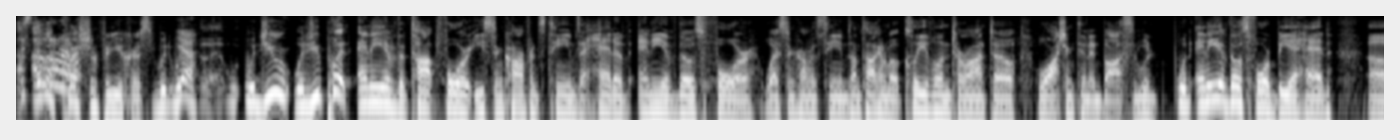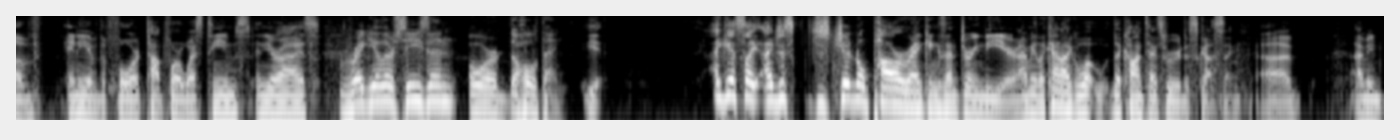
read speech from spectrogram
I have a question for you, Chris. Would, yeah. Would, would you would you put any of the top four Eastern Conference teams ahead of any of those four Western Conference teams? I'm talking about Cleveland, Toronto, Washington, and Boston. Would would any of those four be ahead of any of the four top four West teams in your eyes? Regular season or the whole thing? Yeah. I guess like I just just general power rankings entering the year. I mean, like kind of like what the context we were discussing. Uh, I mean,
